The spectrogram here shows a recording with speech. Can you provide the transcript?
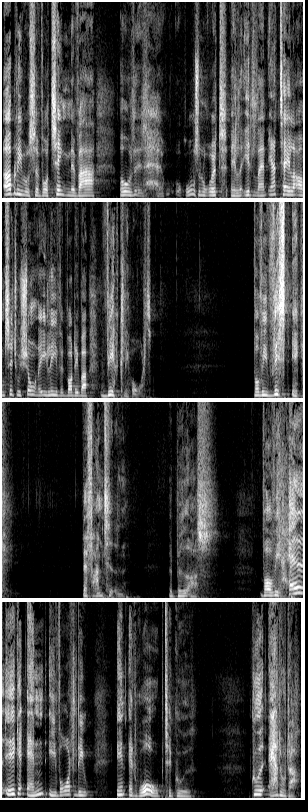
oplevelse, hvor tingene var oh, rosenrødt eller et eller andet. Jeg taler om situationer i livet, hvor det var virkelig hårdt. Hvor vi vidste ikke, hvad fremtiden vil byde os. Hvor vi havde ikke andet i vort liv, end at råbe til Gud. Gud, er du der?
